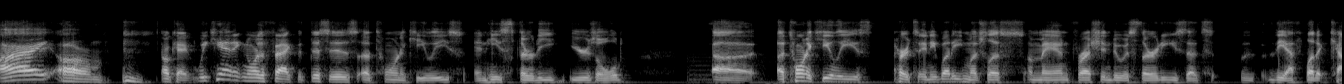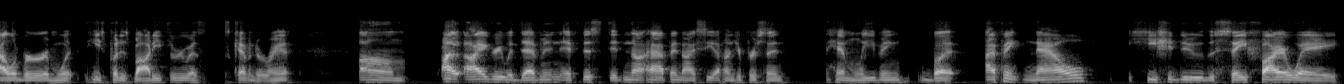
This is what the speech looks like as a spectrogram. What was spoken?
I um okay, we can't ignore the fact that this is a torn Achilles and he's 30 years old. Uh a torn Achilles hurts anybody, much less a man fresh into his 30s that's the athletic caliber and what he's put his body through as Kevin Durant. Um I I agree with Devin if this did not happen, I see 100% him leaving, but I think now he should do the safe fire way,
